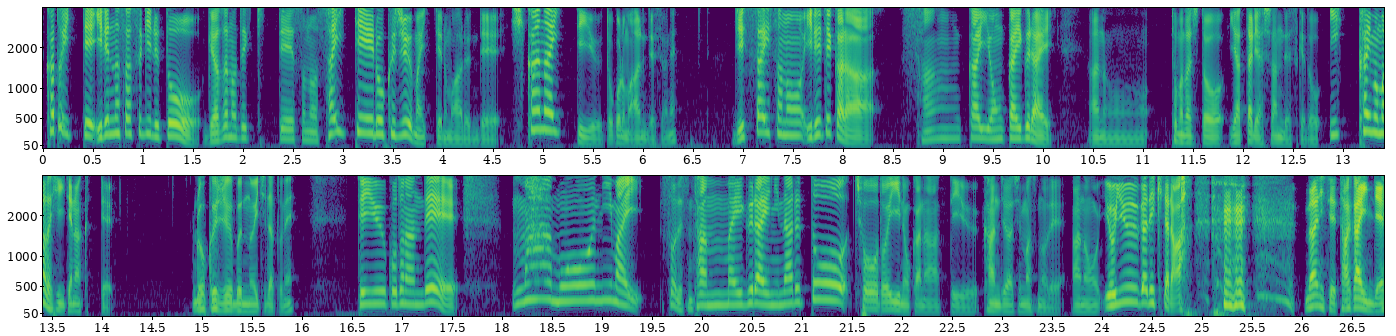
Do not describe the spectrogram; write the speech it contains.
かといって入れなさすぎるとギャザのデッキってその最低60枚っていうのもあるんで引かないっていうところもあるんですよね。実際その入れてから3回4回ぐらいあのー友達とやったりはしたんですけど1回もまだ引いてなくって60分の1だとね。っていうことなんでまあもう2枚そうですね3枚ぐらいになるとちょうどいいのかなっていう感じはしますのであの余裕ができたら 何せ高いんで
